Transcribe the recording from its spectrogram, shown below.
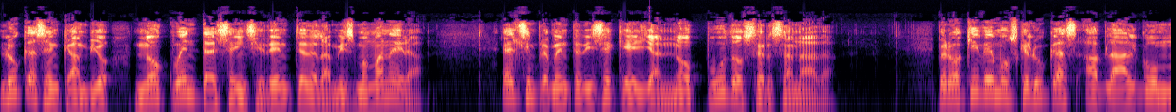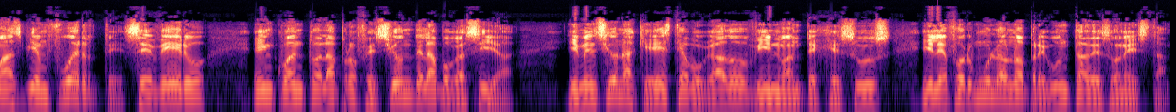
Lucas, en cambio, no cuenta ese incidente de la misma manera. Él simplemente dice que ella no pudo ser sanada. Pero aquí vemos que Lucas habla algo más bien fuerte, severo, en cuanto a la profesión de la abogacía, y menciona que este abogado vino ante Jesús y le formula una pregunta deshonesta.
